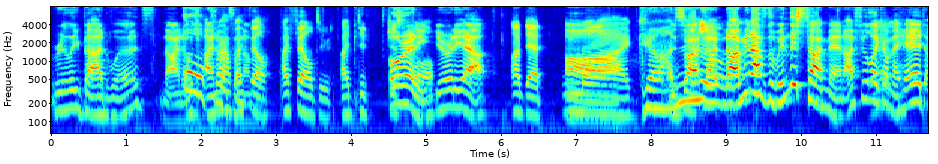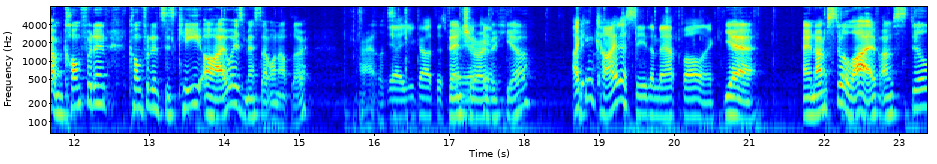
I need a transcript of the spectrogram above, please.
really bad words. No, I know. Oh I know crap! I fell. I fell, dude. I did. Just Already, fall. you're already out. I'm dead. Aw. My God. No. No, no, I'm gonna have the win this time, man. I feel like Yeah. I'm ahead. I'm confident. Confidence is key. Oh, I always mess that one up though. All right, let's Yeah, you got this. Venture over here. I can kind of see the map falling. Yeah, and I'm still alive. I'm still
